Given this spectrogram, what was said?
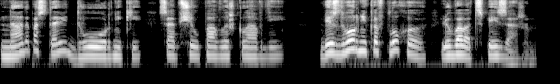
надо поставить дворники, — сообщил Павлыш Клавдии. — Без дворников плохо любоваться пейзажем.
